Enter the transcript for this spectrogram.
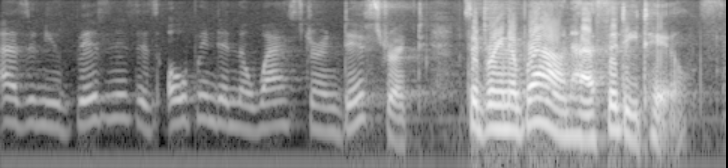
as a new business is opened in the Western District. Sabrina Brown has the details.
